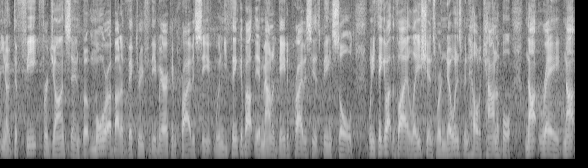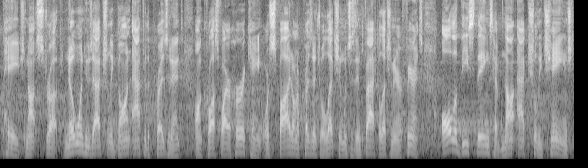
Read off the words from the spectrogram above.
you know, defeat for Johnson, but more about a victory for the American privacy. When you think about the amount of data privacy that's being sold, when you think about the violations where no one has been held accountable, not Wray, not Page, not Strzok, no one who's actually gone after the president on Crossfire Hurricane or spied on a presidential election, which is in fact election interference. All of these things have not actually changed.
